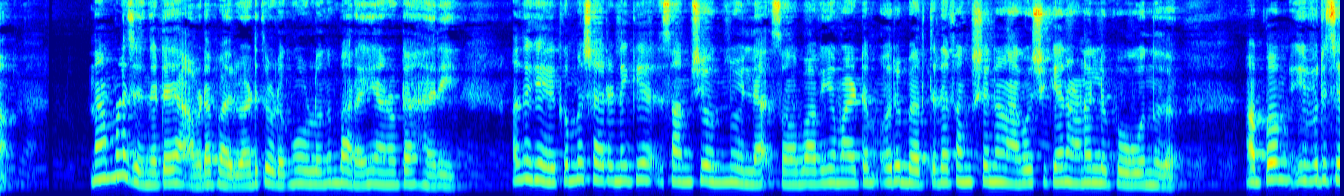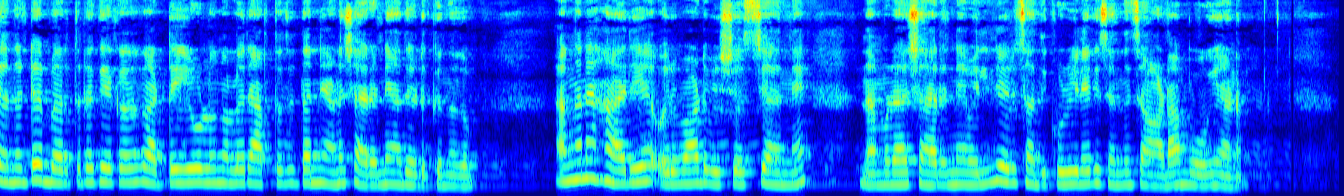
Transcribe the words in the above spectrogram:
നമ്മൾ ചെന്നിട്ട് അവിടെ പരിപാടി തുടങ്ങുകയുള്ളൂ എന്നും പറയുകയാണ് കേട്ടോ ഹരി. അത് കേൾക്കുമ്പോൾ ശരണിക്ക് സംശയമൊന്നുമില്ല. സ്വാഭാവികമായിട്ടും ഒരു ബർത്ത്ഡേ ഫംഗ്ഷൻ ആഘോഷിക്കാനാണല്ലോ പോകുന്നത്. അപ്പം ഇവർ ചെന്നിട്ട് ബർത്ത്ഡേ കേക്കൊക്കെ കട്ട് ചെയ്യുള്ളൂ എന്നുള്ളൊരു അർത്ഥത്തിൽ തന്നെയാണ് ശരണ്യ അത് എടുക്കുന്നതും. അങ്ങനെ ഹരിയെ ഒരുപാട് വിശ്വസിച്ച് തന്നെ നമ്മുടെ ശരണ്യ വലിയൊരു ചതിക്കുഴിയിലേക്ക് ചെന്ന് ചാടാൻ പോവുകയാണ്.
